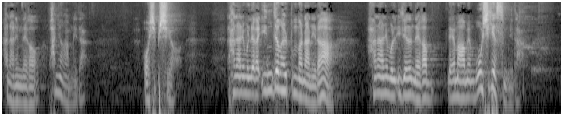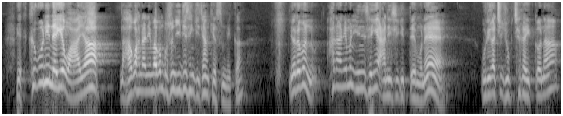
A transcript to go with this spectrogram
하나님 내가 환영합니다. 오십시오. 하나님을 내가 인정할 뿐만 아니라 하나님을 이제는 내가 내 마음에 모시겠습니다. 예, 그분이 내게 와야 나하고 하나님하고 무슨 일이 생기지 않겠습니까? 여러분, 하나님은 인생이 아니시기 때문에 우리 같이 육체가 있거나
